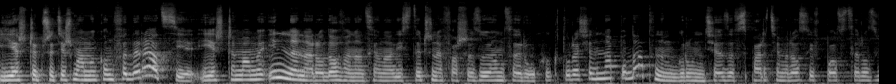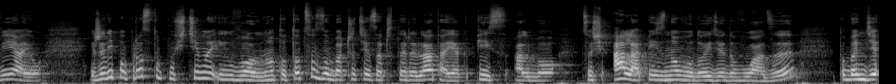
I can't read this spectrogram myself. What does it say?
i jeszcze przecież mamy Konfederację, i jeszcze mamy inne narodowe, nacjonalistyczne, faszyzujące ruchy, które się na podatnym gruncie ze wsparciem Rosji w Polsce rozwijają. Jeżeli po prostu puścimy ich wolno, to to, co zobaczycie za 4 lata, jak PiS albo coś ala PiS znowu dojdzie do władzy, to będzie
